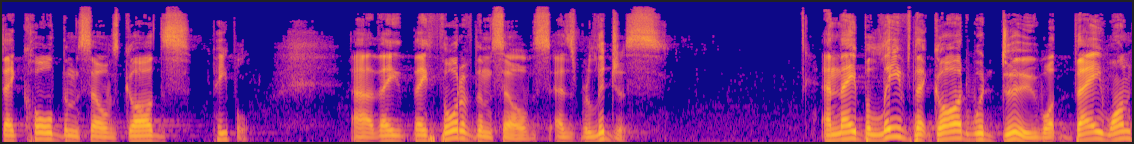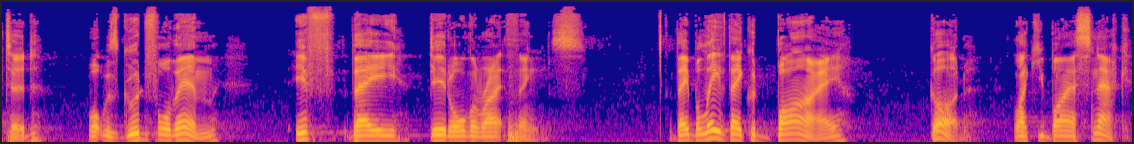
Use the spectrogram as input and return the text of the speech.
they called themselves God's people. Uh, they, they thought of themselves as religious. And they believed that God would do what they wanted, what was good for them, if they did all the right things. They believed they could buy God, like you buy a snack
